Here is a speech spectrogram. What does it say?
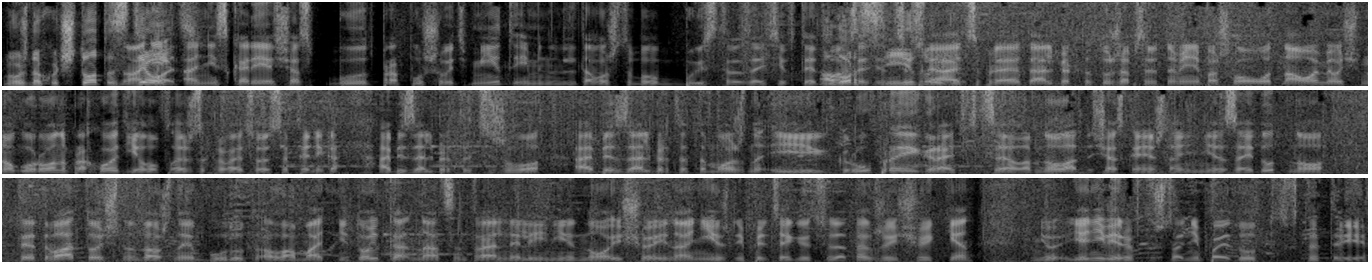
Нужно хоть что-то сделать. Они, они скорее сейчас будут пропушивать мид, имменно для того, чтобы быстро зайти в Т2. А Кстати, снизу цепляют, идет. цепляют Альберта. Тут же абсолютно менее пошло от Наоми. Очень много урона проходит. Yellow Flash закрывает своего соперника. А без Альберта тяжело. А без Альберта это можно и игру проиграть в целом. Ну ладно, сейчас, конечно, они не зайдут, но Т2 точно должны будут ломать не только на центральной линии, но еще и на нижней. Перетягивают сюда также еще и Кен. Я не верю в то, что они пойдут в Т3.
